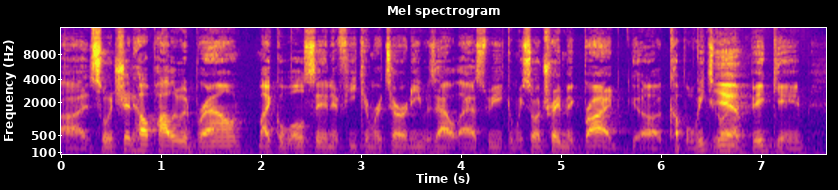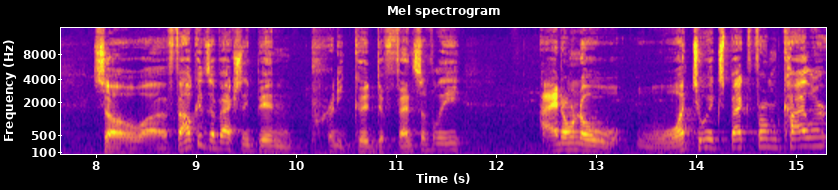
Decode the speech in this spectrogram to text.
Uh, so it should help Hollywood Brown, Michael Wilson, if he can return. He was out last week, and we saw Trey McBride uh, a couple weeks ago in a big game. So uh, Falcons have actually been pretty good defensively. I don't know what to expect from Kyler.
